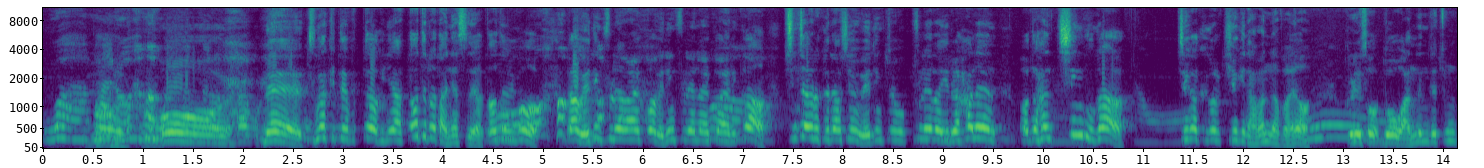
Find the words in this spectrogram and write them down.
우와, 바로. 어, 어, 네, 중학교 때부터 그냥 떠들어 다녔어요. 떠들고, 나 웨딩 플래너 할 거야, 웨딩 플래너 할 거야 하니까, 진짜로 그 당시에 웨딩 쪽 플래너 일을 하는 어떤 한 친구가 어. 제가 그걸 기억에 남았나 봐요. 오. 그래서 너 왔는데 좀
